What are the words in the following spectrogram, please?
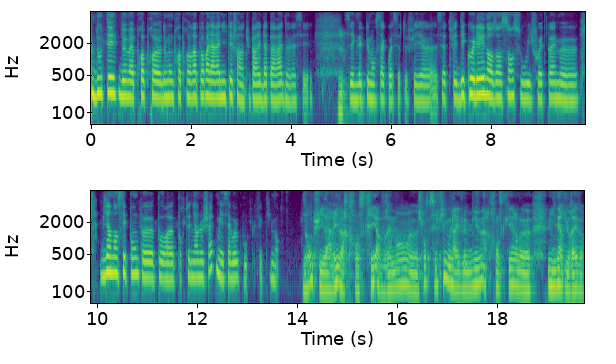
douter de ma propre de mon propre rapport à la réalité. Enfin tu parlais de la parade là c'est mmh. c'est exactement ça quoi. Ça te fait euh, ça te fait décoller dans un sens où il faut être quand même euh, bien dans ses pompes euh, pour pour tenir le choc mais ça vaut le coup effectivement non, puis il arrive à retranscrire vraiment, euh, je pense que c'est le film où il arrive le mieux à retranscrire l'univers du rêve,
